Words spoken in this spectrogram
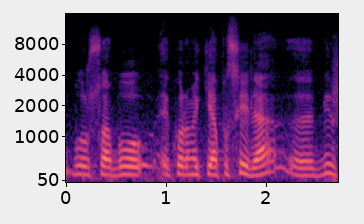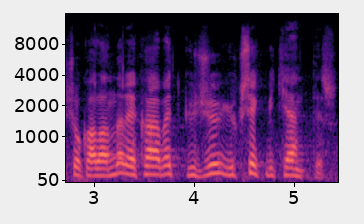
Bursa bu ekonomik yapısıyla e, birçok alanda rekabet gücü yüksek bir kenttir.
